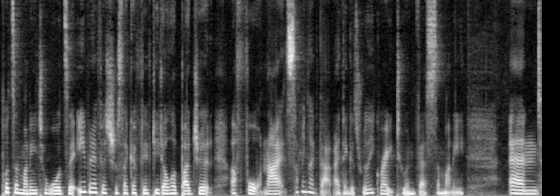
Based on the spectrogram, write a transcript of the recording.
put some money towards it, even if it's just like a fifty dollar budget, a fortnight, something like that. I think it's really great to invest some money, and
